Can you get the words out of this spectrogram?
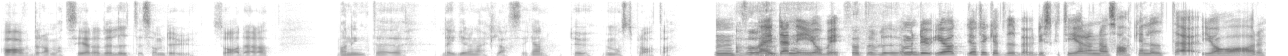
avdramatisera det lite som du sa där, att man inte lägger den här klassiken, du, vi måste prata. Mm. Alltså- Nej, den är ju jobbig. Så att det blir... Ja, men du, jag, jag tycker att vi behöver diskutera den här saken lite. Jag har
